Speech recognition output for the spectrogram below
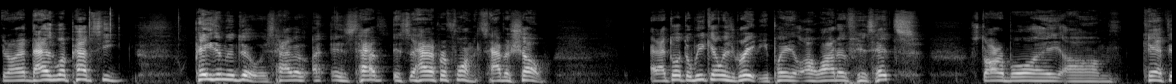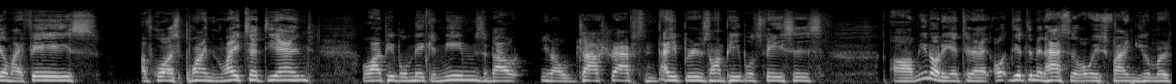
You know that is what Pepsi pays him to do is have a is have is to have a performance, have a show. And I thought the Weeknd was great. He played a lot of his hits, Starboy, um, Can't Feel My Face, of course, Blinding Lights at the end. A lot of people making memes about you know jock straps and diapers on people's faces. Um, you know the internet. The internet has to always find humor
